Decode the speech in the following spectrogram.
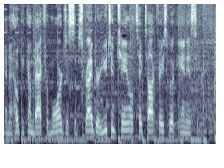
and I hope you come back for more. Just subscribe to our YouTube channel, TikTok, Facebook, and Instagram.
